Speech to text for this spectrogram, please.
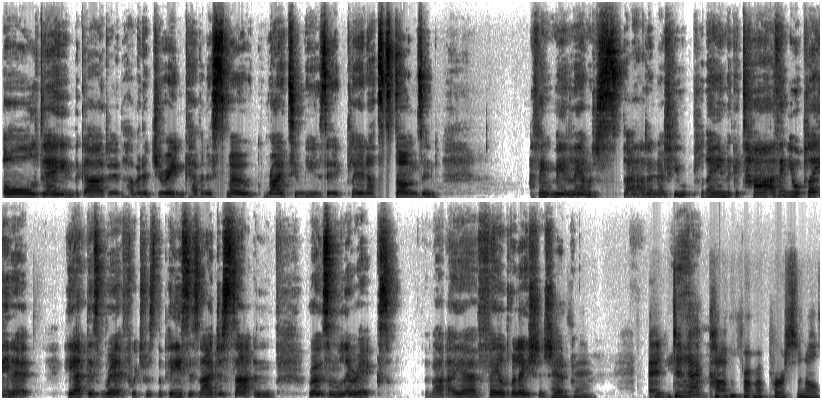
all day in the garden having a drink, having a smoke, writing music, playing our songs, and I think me and Leon were just. I don't know if you were playing the guitar. I think you were playing it. He had this riff, which was the pieces, and I just sat and wrote some lyrics about a uh, failed relationship. Okay. And did that come from a personal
